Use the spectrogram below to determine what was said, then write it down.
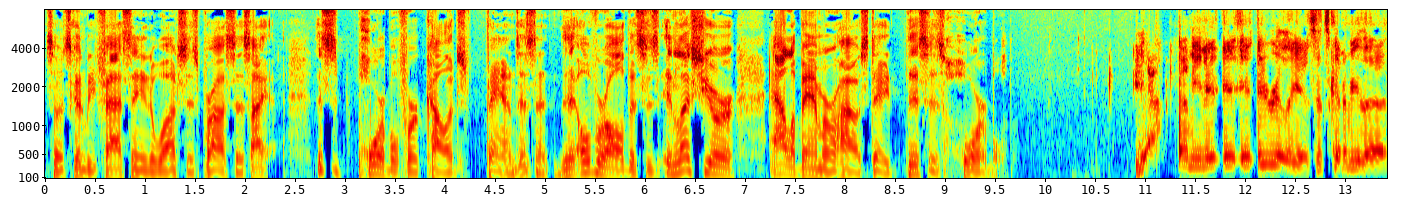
So it's going to be fascinating to watch this process. I This is horrible for college fans, isn't it? The, overall, this is, unless you're Alabama or Ohio State, this is horrible. Yeah, I mean, it, it, it really is. It's going to be the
